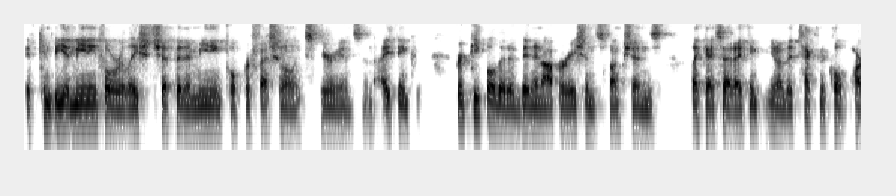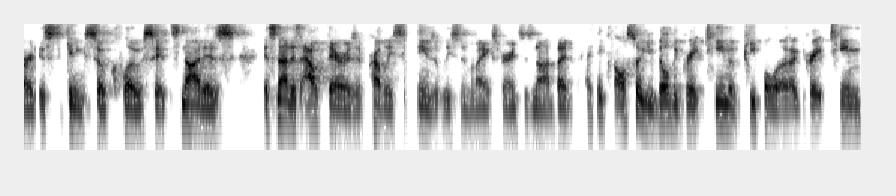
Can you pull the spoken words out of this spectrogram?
It can be a meaningful relationship and a meaningful professional experience. And I think for people that have been in operations functions, like I said, I think you know the technical part is getting so close. It's not as it's not as out there as it probably seems, at least in my experience, is not. But I think also you build a great team of people, a great team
